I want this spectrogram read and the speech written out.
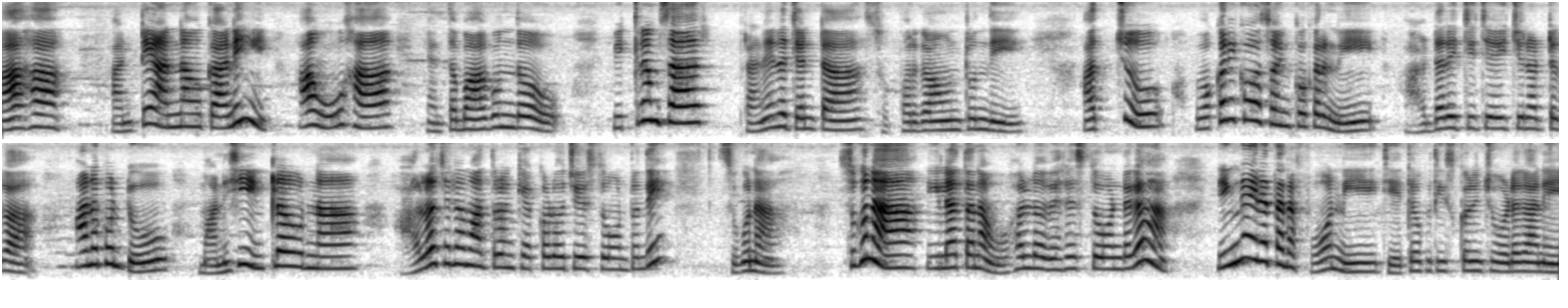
ఆహా అంటే అన్నావు కానీ ఆ ఊహ ఎంత బాగుందో. విక్రమ్ సార్ ప్రణయల జంట సూపర్గా ఉంటుంది. అచ్చు ఒకరి కోసం ఇంకొకరిని ఆర్డర్ ఇచ్చి చేయించినట్టుగా అనుకుంటూ మనిషి ఇంట్లో ఉన్న ఆలోచన మాత్రం ఇంకెక్కడో చేస్తూ ఉంటుంది. సుగుణ సుగుణ ఇలా తన ఊహల్లో విహరిస్తూ ఉండగా నింగైన తన ఫోన్ని చేతిలోకి తీసుకొని చూడగానే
